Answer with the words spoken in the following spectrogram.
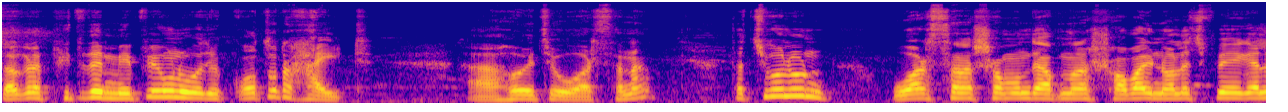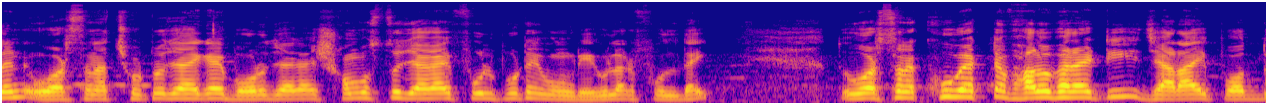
দরকার ফিতেতে মেপেও নেব যে কতটা হাইট হয়েছে ওয়ারসানা। তা চলুন ওয়ারসানার সম্বন্ধে আপনারা সবাই নলেজ পেয়ে গেলেন। ওয়ারসানা ছোট জায়গায়, বড় জায়গায়, সমস্ত জায়গায় ফুল ফোটে এবং রেগুলার ফুল দেয়। তো ওয়ারসানা খুব একটা ভালো ভ্যারাইটি যারা এই পদ্ম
